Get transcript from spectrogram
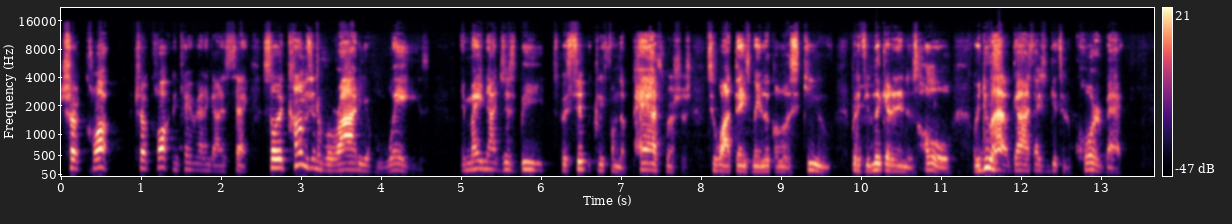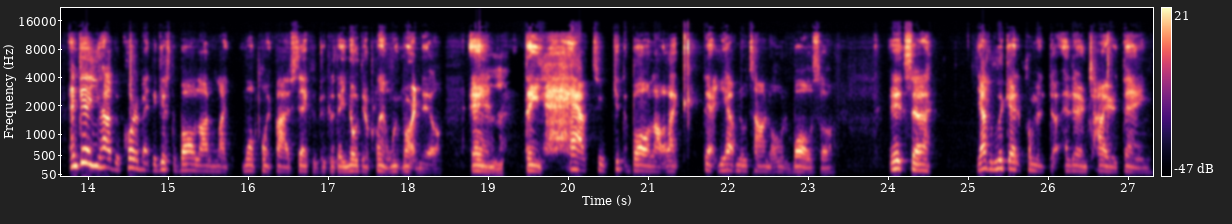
Chuck Clark Chuck Clark came out and got a sack. So it comes in a variety of ways. It may not just be specifically from the pass rushers to why things may look a little skewed. But if you look at it in this whole, we do have guys actually get to the quarterback. And then you have the quarterback that gets the ball out in like 1.5 seconds because they know they're playing with Martindale. And mm-hmm. they have to get the ball out like that. You have no time to hold the ball. So it's uh you have to look at it from the, the entire thing.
